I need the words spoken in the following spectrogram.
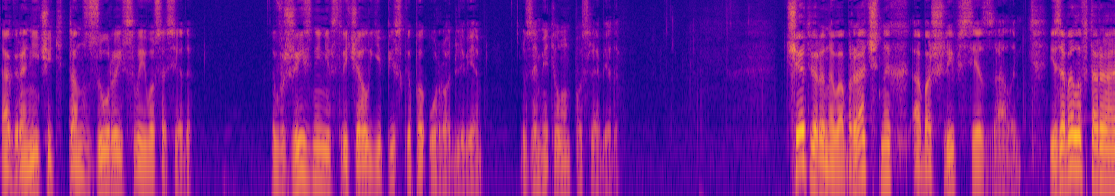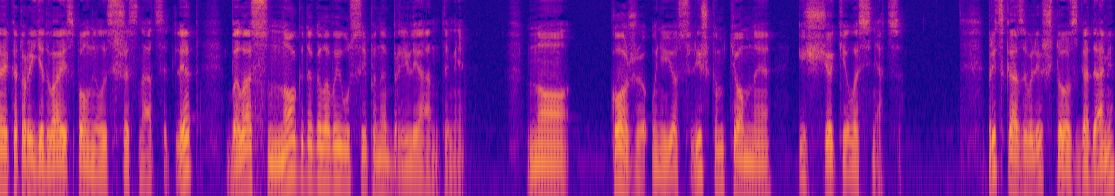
ограничить танзурой своего соседа. В жизни не встречал епископа уродливее, заметил он после обеда. Четверо новобрачных обошли все залы. Изабелла II, которой едва исполнилось 16 лет, была с ног до головы усыпана бриллиантами. Но кожа у нее слишком темная, и щеки лоснятся. Предсказывали, что с годами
